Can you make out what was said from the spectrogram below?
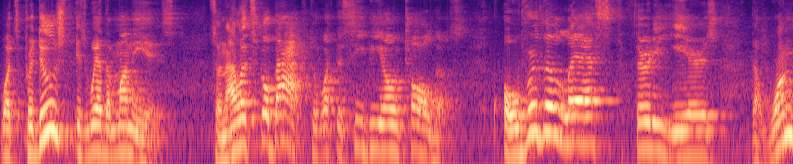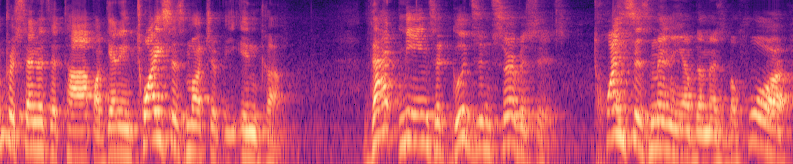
What's produced is where the money is. So now let's go back to what the CBO told us. Over the last 30 years, the 1% at the top are getting twice as much of the income. That means that goods and services, twice as many of them as before,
